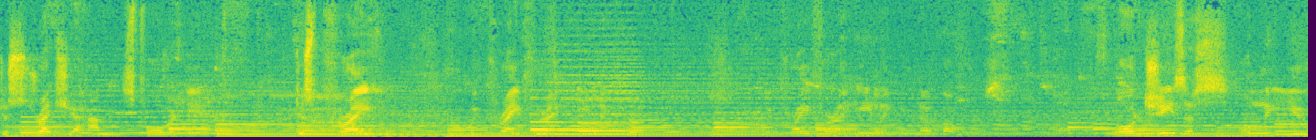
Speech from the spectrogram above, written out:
Just stretch your hands forward here. Just pray. We pray for a healing. We pray for a healing in our bones. Lord Jesus, only you,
